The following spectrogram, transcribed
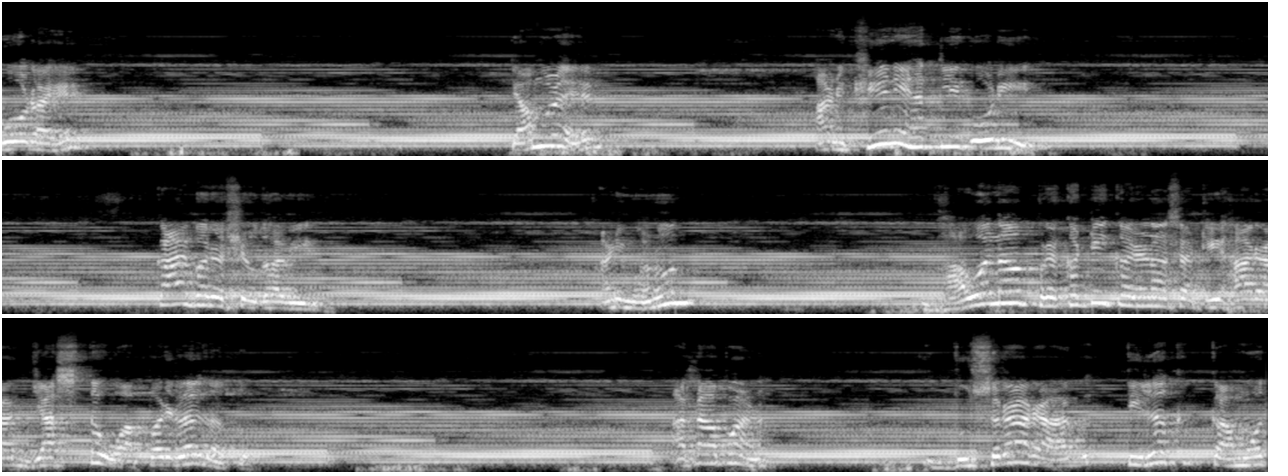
गोड आहे. त्यामुळे आणखीन ह्यातली गोडी काय बरं शोधावी? आणि म्हणून भावना प्रकटीकरणासाठी हा राग जास्त वापरला जातो. आता आपण दुसरा राग तिलक कामोद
